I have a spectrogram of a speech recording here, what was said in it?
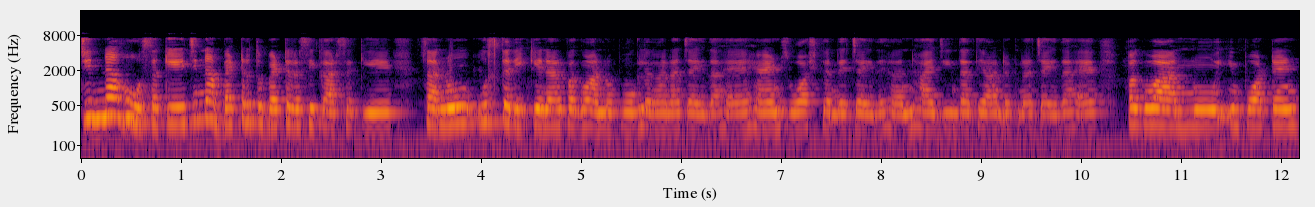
ਜਿੰਨਾ ਹੋ ਸਕੇ, ਜਿੰਨਾ ਬੈਟਰ ਤੋਂ ਬੈਟਰ ਅਸੀਂ ਕਰ ਸਕੀਏ, ਸਾਨੂੰ ਉਸ ਤਰੀਕੇ ਨਾਲ ਭਗਵਾਨ ਨੂੰ ਭੋਗ ਲਗਾਉਣਾ ਚਾਹੀਦਾ ਹੈ ਹੈਂਡਸ ਵਾਸ਼ ਕਰਨੇ ਚਾਹੀਦੇ ਹਨ ਹਾਈਜੀਨ ਦਾ ਧਿਆਨ ਰੱਖਣਾ ਚਾਹੀਦਾ ਹੈ। ਭਗਵਾਨ ਨੂੰ ਇੰਪੋਰਟੈਂਟ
